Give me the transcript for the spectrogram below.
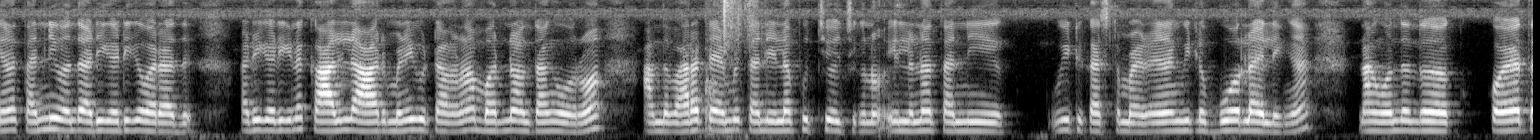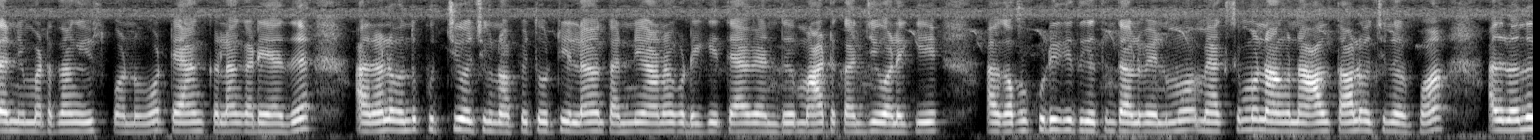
ஏன்னா தண்ணி வந்து அடிக்கடிக்கு வராது. அடிக்கடிக்குன்னா காலையில் ஆறு மணிக்கு விட்டாங்கன்னா மறுநாள் தாங்க வரும். அந்த வர டைமில் தண்ணியெல்லாம் பிடிச்சி வச்சுக்கணும். இல்லைன்னா தண்ணி வீட்டு கஷ்டமாயிடும். ஏன்னா வீட்டில் போர்லாம் இல்லைங்க. நாங்கள் வந்து அந்த கொயா தண்ணி மட்டும் தாங்க யூஸ் பண்ணுவோம். டேங்க்கெல்லாம் கிடையாது. அதனால் வந்து குச்சி வச்சுக்கணும். அப்படியே தொட்டியெல்லாம் தண்ணி அணைக்குடைக்கு தேவையானது. மாட்டு கஞ்சி உலைக்கி அதுக்கப்புறம் குடிக்கிறதுக்கு எத்தனை தாள் வேணுமோ மேக்ஸிமம் நாங்கள் நாலு தாள் வச்சுன்னு இருப்போம். அதில் வந்து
